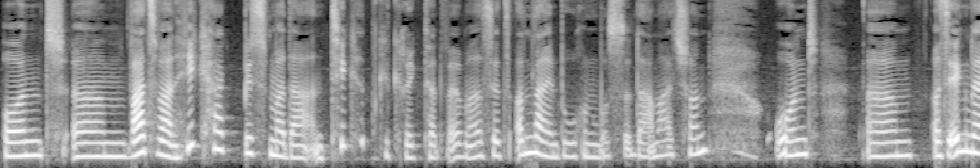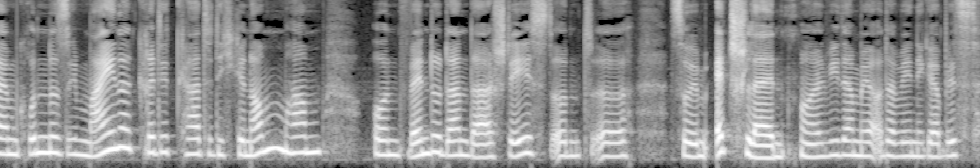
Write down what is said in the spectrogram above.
Und ähm, war zwar ein Hickhack, bis man da ein Ticket gekriegt hat, weil man es jetzt online buchen musste, damals schon. Und ähm, aus irgendeinem Grunde sie meine Kreditkarte nicht genommen haben. Und wenn du dann da stehst und äh, so im Edgeland mal wieder mehr oder weniger bist,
